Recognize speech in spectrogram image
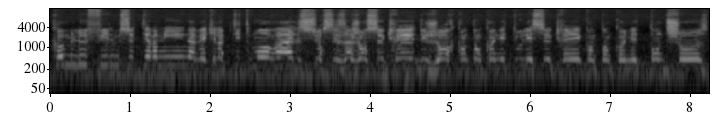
comme le film se termine avec la petite morale sur ces agents secrets, du genre quand on connaît tous les secrets, quand on connaît tant de choses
